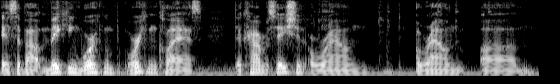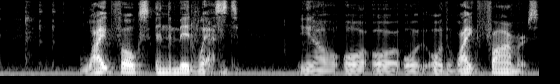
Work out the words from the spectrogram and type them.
It's about making working working class the conversation around around um, white folks in the Midwest, you know, or or, or, or the white farmers,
